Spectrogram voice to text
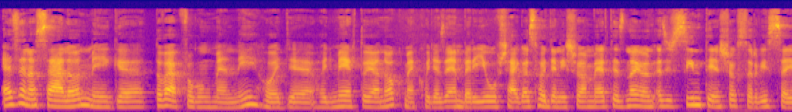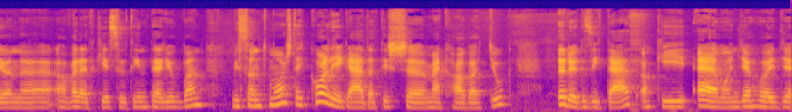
Ezen a szálon még tovább fogunk menni, hogy, hogy miért olyanok, meg hogy az emberi jóság az hogyan is van, mert ez, nagyon, ez is szintén sokszor visszajön a veled készült interjúkban. Viszont most egy kollégádat is meghallgatjuk, Örök Zitát, aki elmondja, hogy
